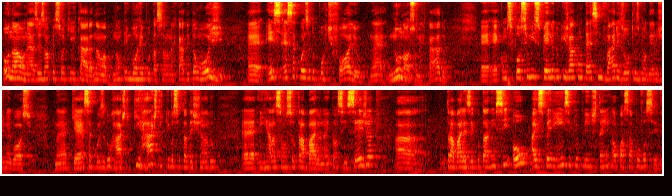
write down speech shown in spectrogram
ou não, né? Às vezes é uma pessoa que, cara, não, não tem boa reputação no mercado. Então hoje, é, esse, essa coisa do portfólio né, no nosso mercado é, é, como se fosse um espelho do que já acontece em vários outros modelos de negócio. Né? Que é essa coisa do rastro. Que rastro que você está deixando é, em relação ao seu trabalho, né? Então, assim, seja a, o trabalho executado em si ou a experiência que o cliente tem ao passar por você. Né?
